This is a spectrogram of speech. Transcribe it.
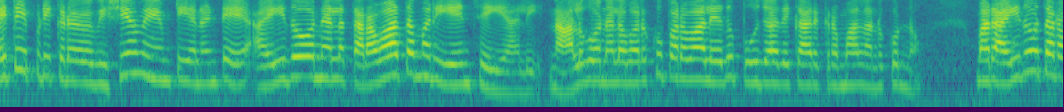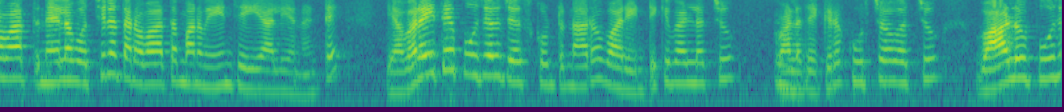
అయితే ఇప్పుడు ఇక్కడ విషయం ఏమిటి అని అంటే ఐదో నెల తర్వాత మరి ఏం చెయ్యాలి? నాలుగో నెల వరకు పర్వాలేదు పూజాది కార్యక్రమాలు అనుకున్నాం. మరి ఐదో తర్వాత నెల వచ్చిన తర్వాత మనం ఏం చెయ్యాలి అని అంటే ఎవరైతే పూజలు చేసుకుంటున్నారో వారి ఇంటికి వెళ్ళొచ్చు. వాళ్ళ దగ్గర కూర్చోవచ్చు. వాళ్ళు పూజ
